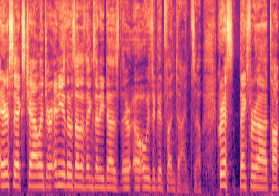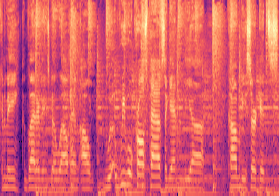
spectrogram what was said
Air Sex Challenge or any of those other things that he does. They're always a good fun time. So, Chris, thanks for uh, talking to me. I'm glad everything's going well, and I'll we will cross paths again in the uh, comedy circuits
